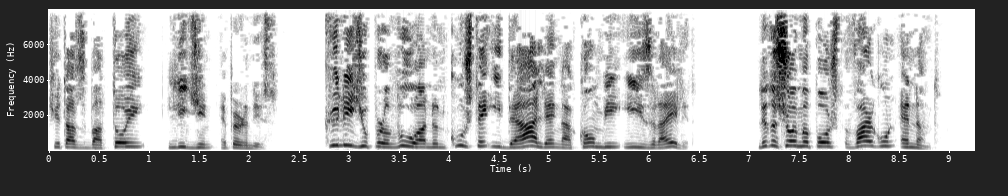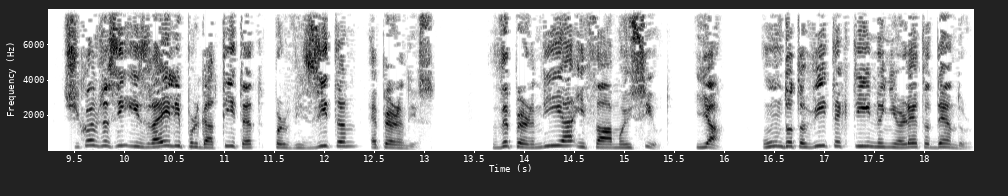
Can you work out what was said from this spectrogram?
që ta zbatojë ligjin e Perëndisë. Ky ligj u provua nën kushte ideale nga kombi i Izraelit. Le të shohim më poshtë vargun e 9. Shikojmë se si Izraeli përgatitet për vizitën e Perëndisë. Dhe Perëndia i tha Moisiut: "Ja, unë do të vij tek ti në një re të dendur,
